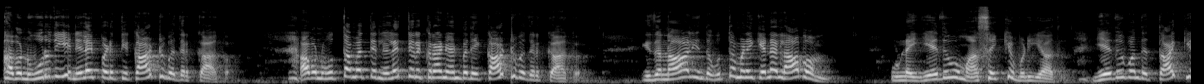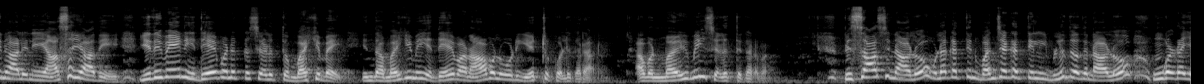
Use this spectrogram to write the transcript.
அவன் உறுதியை நிலைப்படுத்தி காட்டுவதற்காக. அவன் உத்தமத்தில் நிலைத்திருக்கிறான் என்பதை காட்டுவதற்காக. இதனால் இந்த உத்தமனுக்கு என்ன லாபம்? உன்னை எதுவும் அசைக்க முடியாது. எது வந்து தாக்கினாலே நீ அசையாதே. இதுவே நீ தேவனுக்கு செலுத்தும் மகிமை. இந்த மகிமையை தேவன் ஆவலோடு ஏற்றுக்கொள்கிறார். அவன் மகிமை செலுத்துகிறவன். பிசாசினாலோ உலகத்தின் வஞ்சகத்தில் விழுந்ததினாலோ உங்களுடைய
